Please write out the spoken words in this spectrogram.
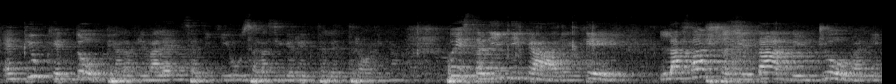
è più che doppia la prevalenza di chi usa la sigaretta elettronica. Questa ad indicare che la fascia di età dei giovani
